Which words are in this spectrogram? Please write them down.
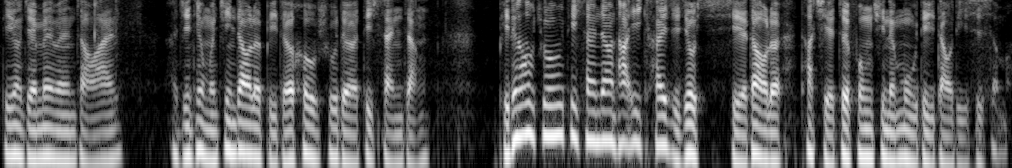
弟兄姐妹们早安！啊，今天我们进到了彼得后书的第三章。彼得后书第三章，他一开始就写到了他写这封信的目的到底是什么。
